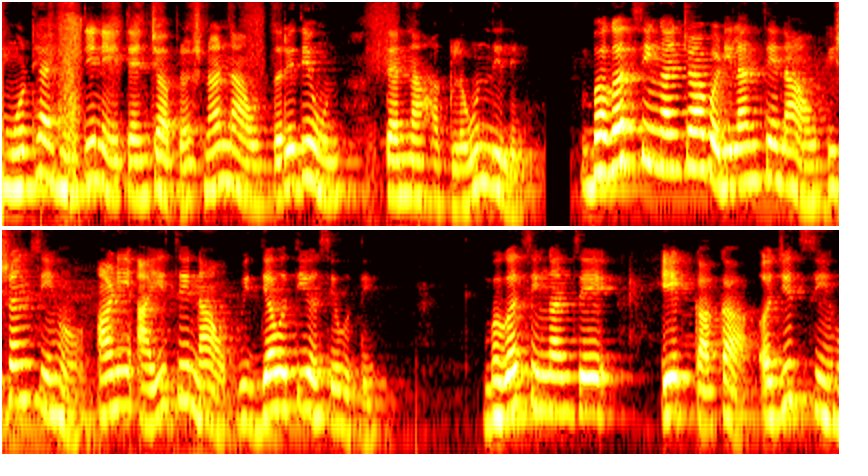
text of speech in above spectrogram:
मोठ्या हिमतीने त्यांच्या प्रश्नांना उत्तरे देऊन त्यांना हकलवून दिले. भगतसिंगांच्या वडिलांचे नाव किशन सिंह आणि आईचे नाव विद्यावती असे होते. भगतसिंगांचे एक काका अजित सिंह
